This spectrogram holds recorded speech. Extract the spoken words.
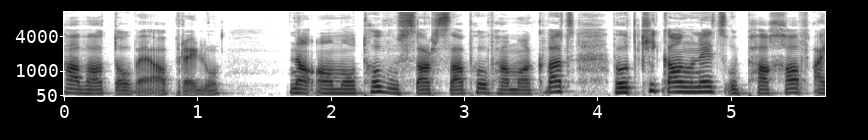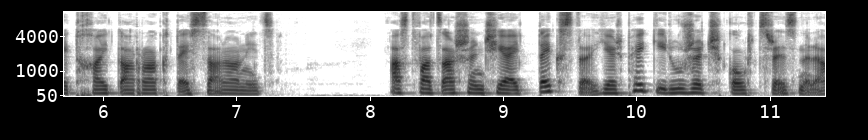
հավատով է ապրելու»։ Նա ամոթով ու սարսափով համակված ոտքի կանգնեց ու փախավ այդ խայտառակ տեսարանից։ Աստվածաշնչի այդ տեքստը երբեք իր ուժը չկորցրեց նրա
